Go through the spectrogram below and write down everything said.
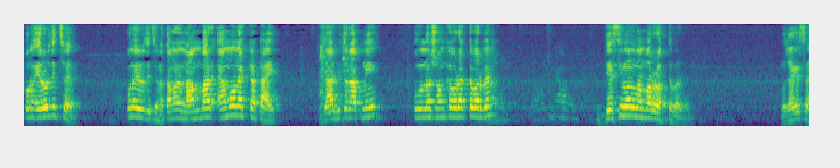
কোনো এরর দিচ্ছে? কোনো এরর দিচ্ছে না। তার মানে নাম্বার এমন একটা টাইপ যার ভিতরে আপনি পূর্ণ সংখ্যাও রাখতে পারবেন ডেসিমাল নাম্বারও রাখতে পারবেন। বোঝা গেছে?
